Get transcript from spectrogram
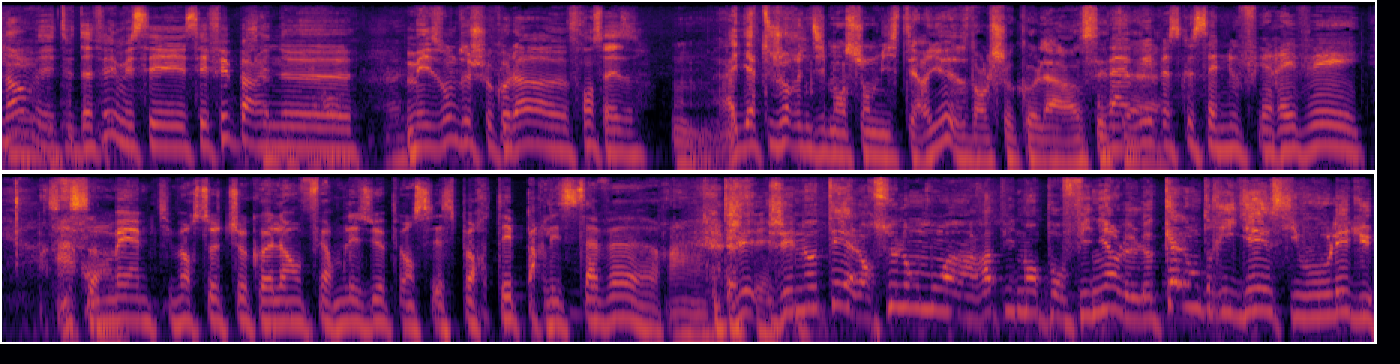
ma non, mais tout à fait. Mais c'est c'est fait par une euh, maison de chocolat euh, française. Ah, Il y a toujours une dimension mystérieuse dans le chocolat. hein, Bah euh, oui, parce que ça nous fait rêver. Ah, on met un petit morceau de chocolat, on ferme les yeux, puis on se laisse porter par les saveurs. hein. J'ai noté, alors selon moi, hein, rapidement pour finir, le, le calendrier, si vous voulez, du,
